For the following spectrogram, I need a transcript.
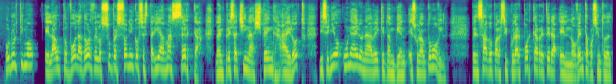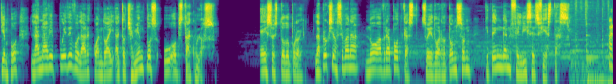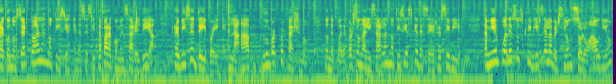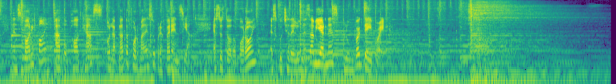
Por último, el auto volador de los supersónicos estaría más cerca. La empresa china Speng Aerot diseñó una aeronave que también es un automóvil. Pensado para circular por carretera el 90% del tiempo, la nave puede volar cuando hay atochamientos u obstáculos. Eso es todo por hoy. La próxima semana no habrá podcast. Soy Eduardo Thompson. Que tengan felices fiestas. Para conocer todas las noticias que necesita para comenzar el día, revise Daybreak en la app Bloomberg Professional, donde puede personalizar las noticias que desee recibir. También puede suscribirse a la versión solo audio en Spotify, Apple Podcasts o la plataforma de su preferencia. Eso es todo por hoy. Escuche de lunes a viernes Bloomberg Daybreak.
